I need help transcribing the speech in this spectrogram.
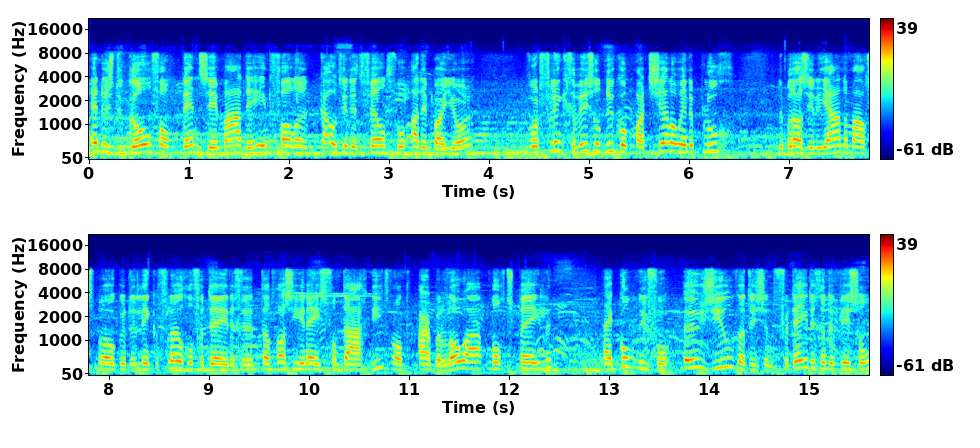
En dus de goal van Benzema, de invaller. Koud in het veld voor Adebayor. Wordt flink gewisseld. Nu komt Marcelo in de ploeg. De Braziliaan normaal gesproken de linkervleugel verdedigen. Dat was hij ineens vandaag niet, want Arbeloa mocht spelen. Hij komt nu voor Euziel, dat is een verdedigende wissel.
